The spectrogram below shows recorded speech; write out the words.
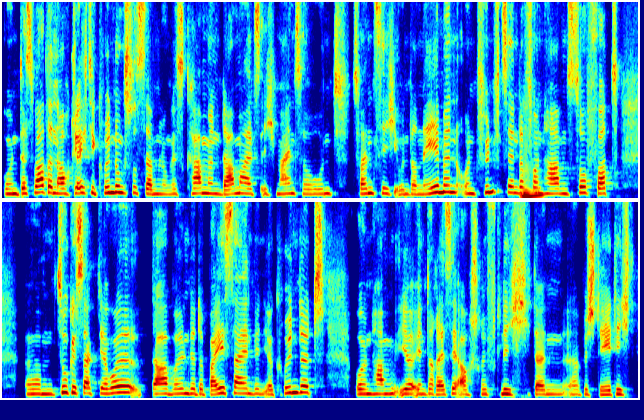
Und das war dann auch gleich die Gründungsversammlung. Es kamen damals, ich meine, so rund 20 Unternehmen und 15 davon mhm. haben sofort ähm, zugesagt, jawohl, da wollen wir dabei sein, wenn ihr gründet und haben ihr Interesse auch schriftlich dann äh, bestätigt.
